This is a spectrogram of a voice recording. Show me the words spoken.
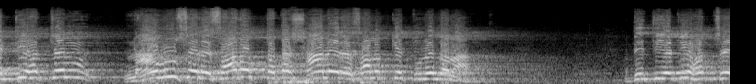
একটি হচ্ছেন নামুসের রেসালত তথা শানের রেসালতকে তুলে ধরা। দ্বিতীয়টি হচ্ছে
